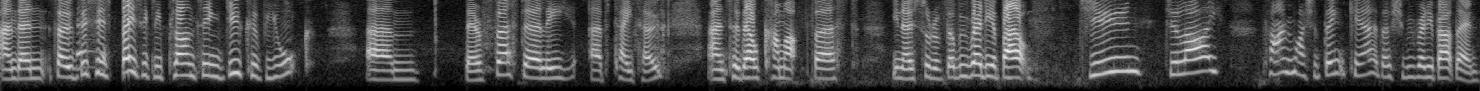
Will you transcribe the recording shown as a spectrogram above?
And then, so this is basically planting Duke of York. Um, they're a first early uh, potato and so they'll come up first, you know, sort of, they'll be ready about June, July time, I should think, yeah, they should be ready about then.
